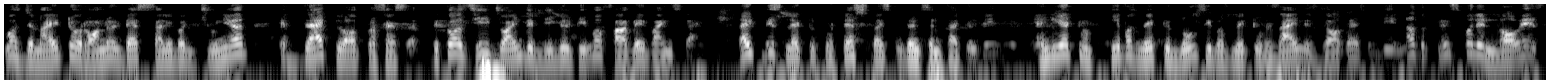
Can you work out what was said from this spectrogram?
was denied to Ronald S. Sullivan Jr., a black law professor, because he joined the legal team of Harvey Weinstein. Right? This led to protests by students and faculty, and he, he was made to lose, he was made to resign his job as the dean. Now, the principle in law is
